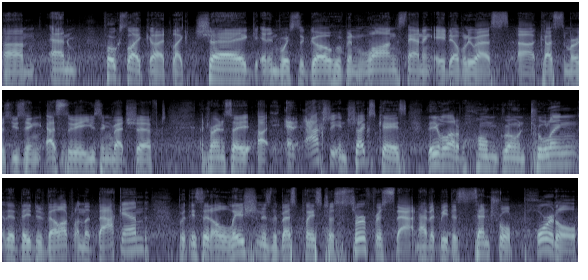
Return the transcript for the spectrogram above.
Um, and folks like, uh, like Chegg and Invoice2go who've been long-standing AWS uh, customers using S3, using Redshift, and trying to say, uh, and actually in Chegg's case, they have a lot of homegrown tooling that they developed on the back end, but they said Alation is the best place to surface that and have it be the central portal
